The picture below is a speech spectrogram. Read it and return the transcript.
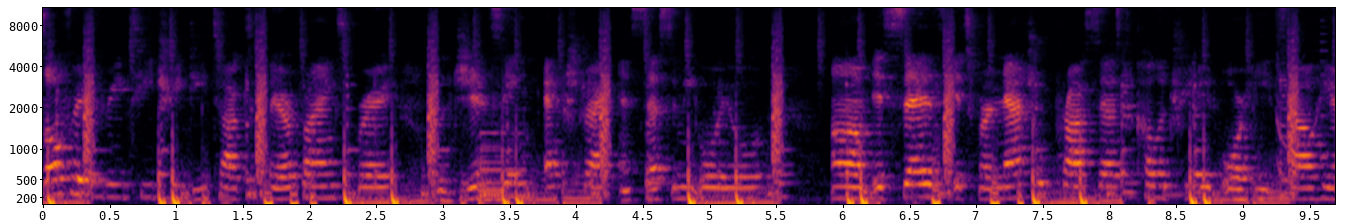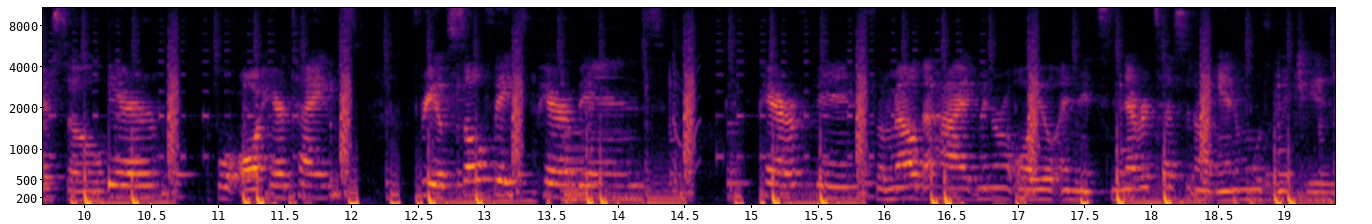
Sulfate-Free Tea Tree Detox Clarifying Spray with ginseng extract and sesame oil. Um, it says it's for natural processed, color treated, or heat style hair. So hair for all hair types, free of sulfates, parabens, paraffin, formaldehyde, mineral oil, and it's never tested on animals, which is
